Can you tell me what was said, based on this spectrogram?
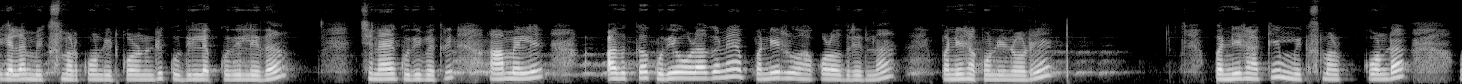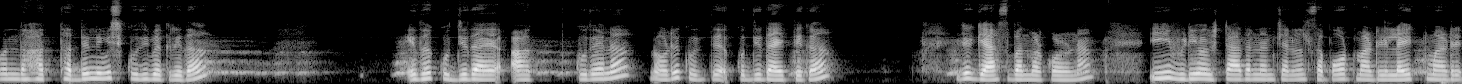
ಈಗೆಲ್ಲ ಮಿಕ್ಸ್ ಮಾಡ್ಕೊಂಡು ಇಟ್ಕೊಂಡ್ರಿ. ಕುದಿಲ್ಲ, ಕುದಿಲಿದ. ಚೆನ್ನಾಗಿ ಕುದಿಬೇಕು ರೀ ಆಮೇಲೆ ಅದಕ್ಕೆ ಕುದಿಯೋ ಒಳಗೇ ಪನ್ನೀರ್ ಹಾಕ್ಕೊಳ್ಳೋದ್ರಿ ಇದನ್ನ ಪನ್ನೀರ್ ಹಾಕ್ಕೊಂಡೀನಿ ನೋಡಿರಿ. ಪನ್ನೀರ್ ಹಾಕಿ ಮಿಕ್ಸ್ ಮಾಡ್ಕೊಂಡು ಒಂದು ಹತ್ತು ಹದಿನೈದು ನಿಮಿಷ ಕುದಿಬೇಕು ರೀ ಇದು. ಇದು ಕುದ್ದಿದ ಆ ಕುದೇನ ನೋಡಿರಿ ಕುದ್ದ ಕುದ್ದಿದ್ದಾಯ್ತು ಈಗ. ಈಗ ಗ್ಯಾಸ್ ಬಂದ್ ಮಾಡ್ಕೊಳ್ಳೋಣ. ಈ ವಿಡಿಯೋ ಇಷ್ಟ ಆದರೆ ನನ್ನ ಚಾನಲ್ ಸಪೋರ್ಟ್ ಮಾಡಿರಿ ಲೈಕ್ ಮಾಡಿರಿ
